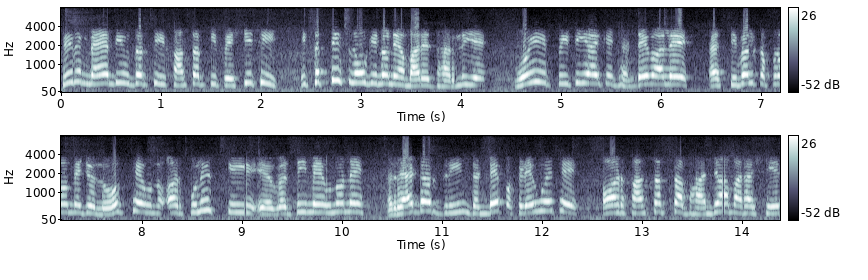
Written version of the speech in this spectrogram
फिर मैं भी उधर थी, खान साहब की पेशी थी। इकतीस लोग इन्होंने हमारे धर लिए। वही पीटीआई के झंडे वाले सिविल कपड़ों में जो लोग थे, उन, और पुलिस की वर्दी में उन्होंने रेड और ग्रीन डंडे पकड़े हुए थे। और खान साहब का भांजा, हमारा शेर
